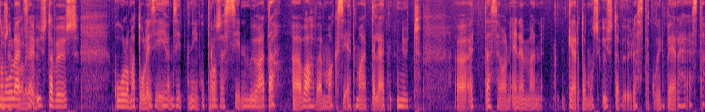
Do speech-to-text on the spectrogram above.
Tosi luulen, paljon. että se ystävyyskulma tuli siihen sit niinku prosessin myötä ää, vahvemmaksi. Että mä ajattelen, että nyt että se on enemmän kertomus ystävyydestä kuin perheestä.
